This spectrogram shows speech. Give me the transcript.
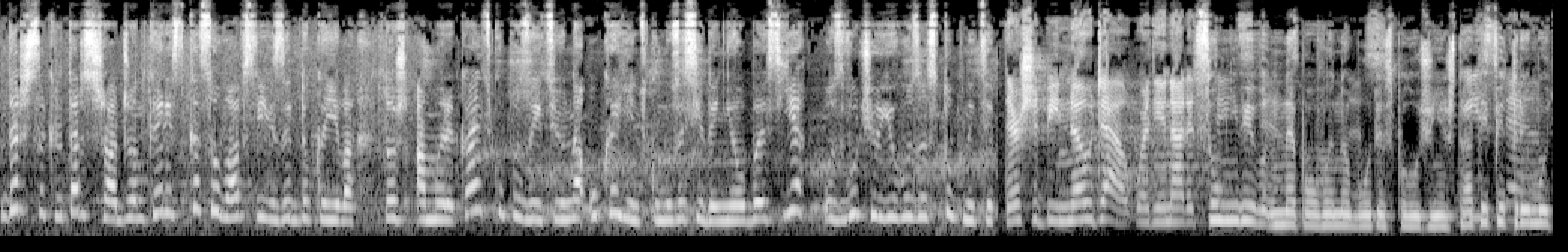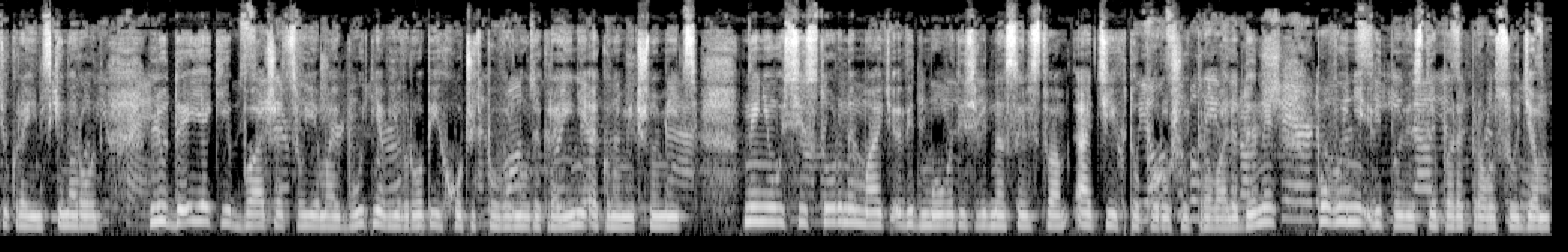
держсекретар США Джон Керрі скасував свій візит до Києва. Тож американську позицію на українському засіданні ОБСЄ озвучує його заступниця. Сумнівів не повинно бути. Сполучені Штати підтримують український народ, людей, які бачать своє майбутнє в Європі і хочуть повернути країні економічну міць. Нині усі сторони мають відмовитись від насильства. А ті, хто порушують права людини, повинні відповісти перед правосуддям.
